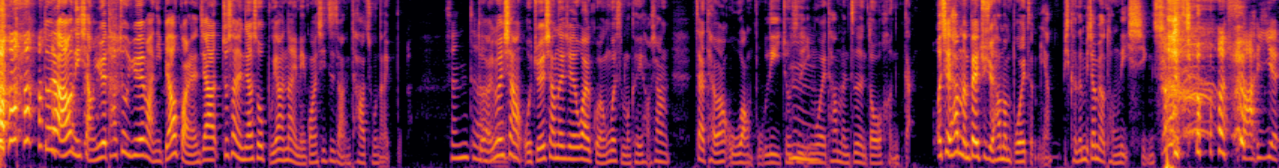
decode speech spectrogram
对啊，然后你想约他就约嘛，你不要管人家，就算人家说不要，那也没关系，至少你踏出那一步了。真的，对啊，因为像我觉得像那些外国人为什么可以好像在台湾无往不利，就是因为他们真的都很敢，而且他们被拒绝，他们不会怎么样，可能比较没有同理心，所以就 傻眼。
